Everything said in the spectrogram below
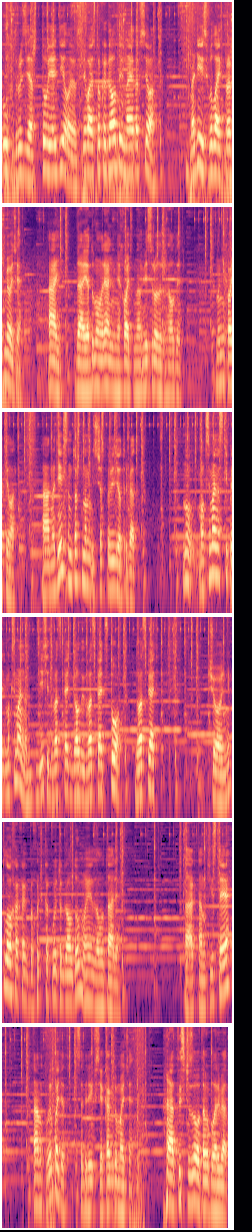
Уф, друзья, что я делаю? Сливаю столько голды на это все. Надеюсь, вы лайк прожмете. Ай, да, я думал, реально мне хватит на весь розыгрыш голды. Но не хватило. А, надеемся на то, что нам сейчас повезет, ребят. Ну, максимально скипать, максимально. 10, 25 голды, 25, 100, 25. Че, неплохо, как бы, хоть какую-то голду мы залутали. Так, танкисты. Танк выпадет? Собери их все, как думаете? А, тысяча золота выпало, ребят.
